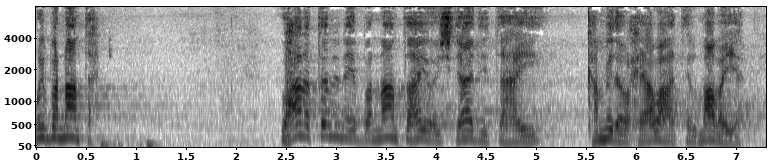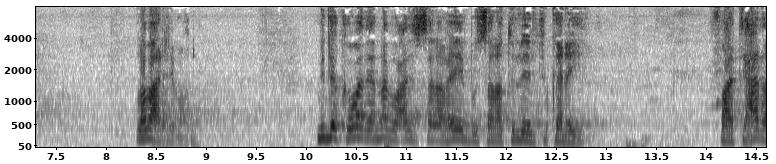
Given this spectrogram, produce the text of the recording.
way bannaan tahay. Waxaana tan inay bannaan tahay oo ijtihaadi tahay ka mida waxyaabaha tilmaamaya laba arrimood. Midda koowaad ee nabigu alai sl slam habeen buu salaatuleil tukanayay. Faatixada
